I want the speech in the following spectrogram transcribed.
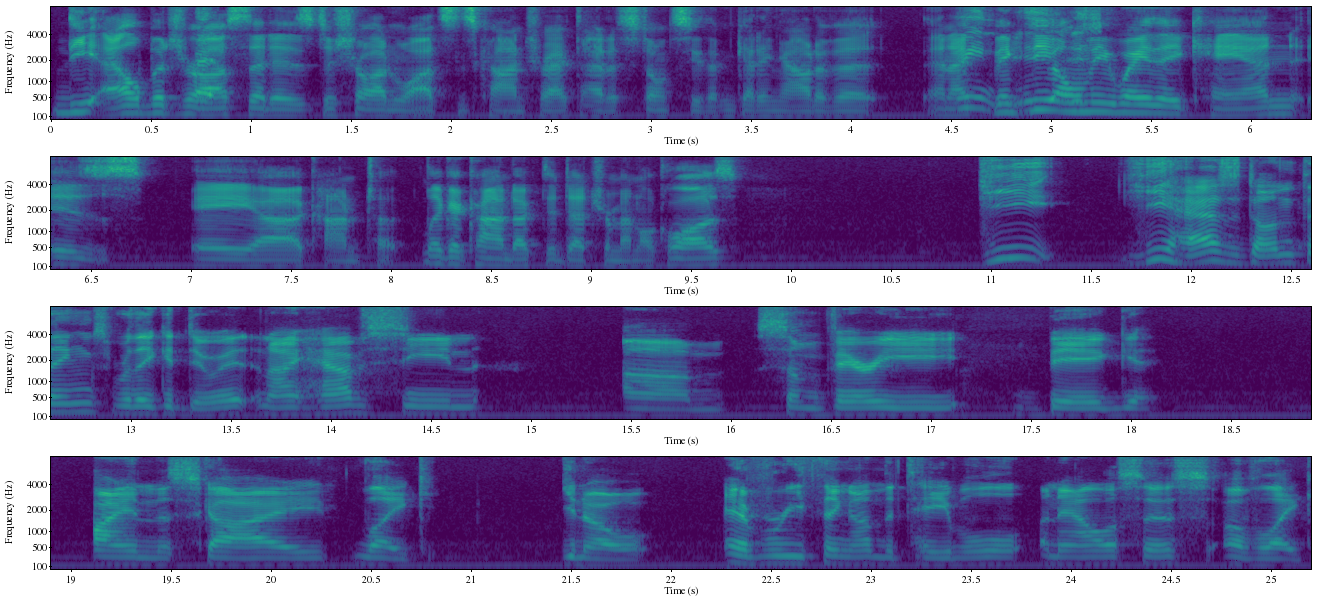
The albatross that is Deshaun Watson's contract, I just don't see them getting out of it. And I, I mean, think the only way they can is a uh, conduct, like a conduct to detrimental clause. he he has done things where they could do it, and I have seen um, some very big eye in the sky, like you know everything on the table analysis of like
